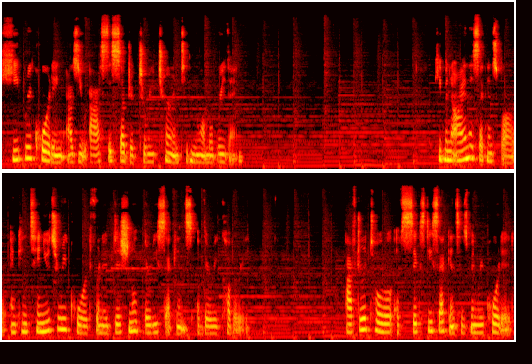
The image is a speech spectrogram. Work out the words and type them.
keep recording as you ask the subject to return to normal breathing. Keep an eye on the seconds bar and continue to record for an additional 30 seconds of their recovery. After a total of 60 seconds has been recorded,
